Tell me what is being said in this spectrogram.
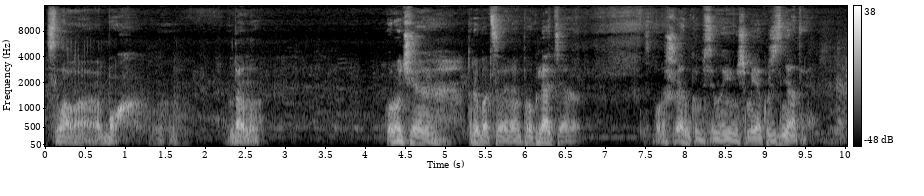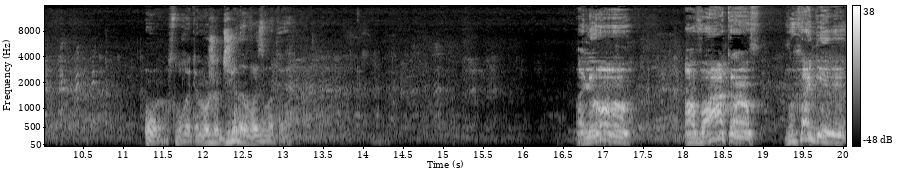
Слава Бог. Да ну. Коротше, треба це прокляття з Порошенком всіма іншими якось зняти. О, Слухайте, може джина визвати? Алло, Аваков, выходи.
